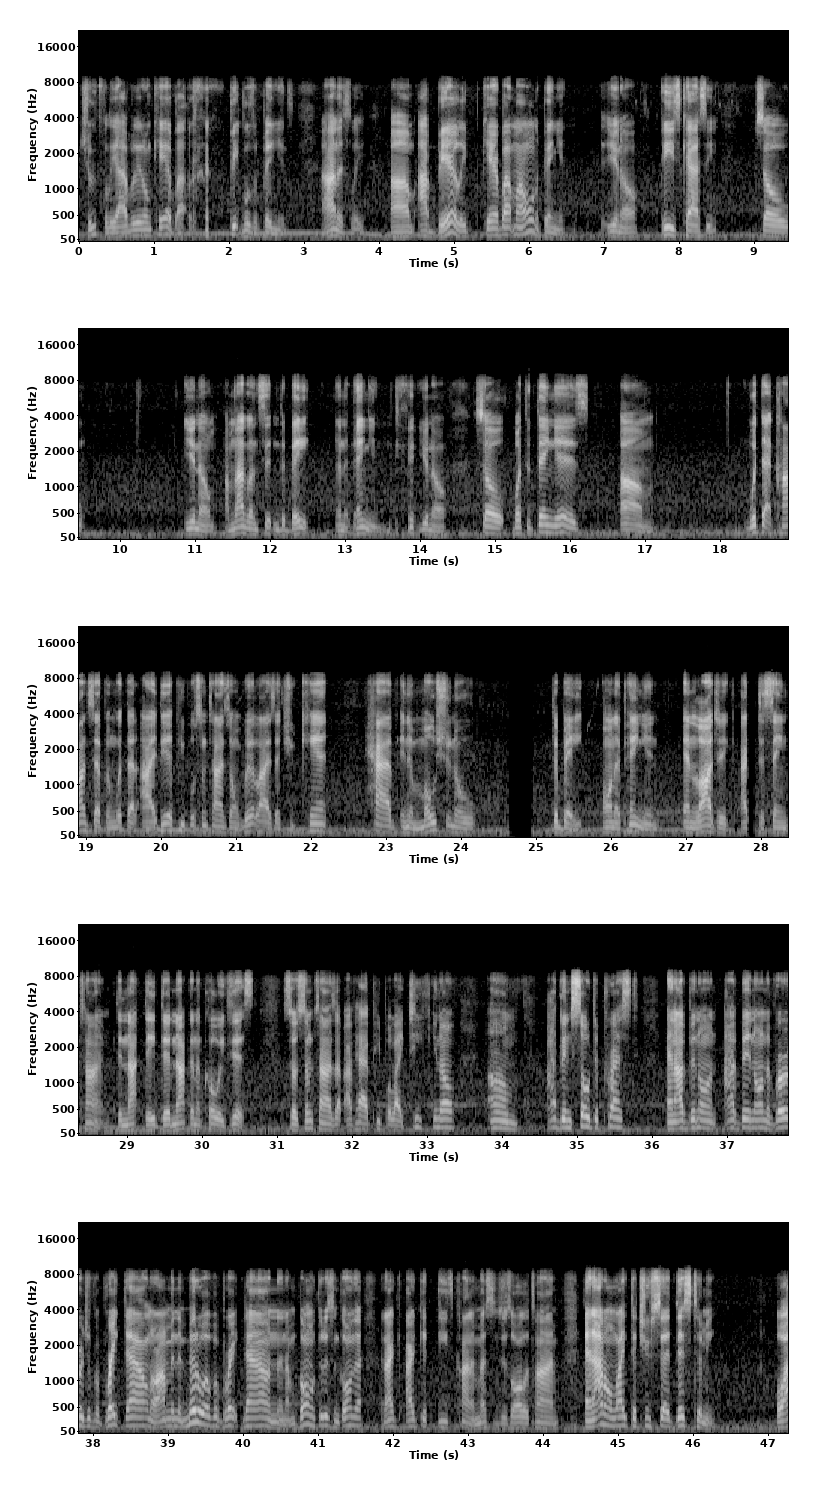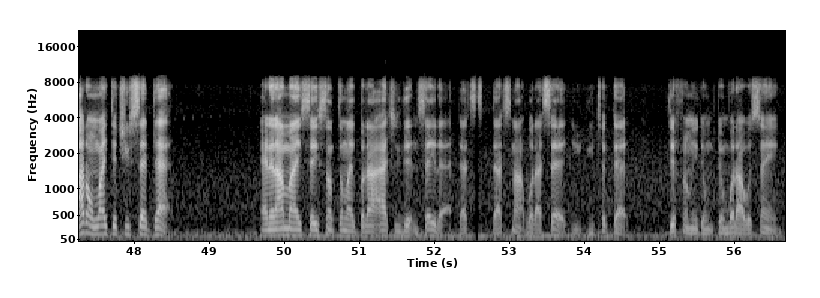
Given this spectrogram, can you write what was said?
truthfully, I really don't care about people's opinions. Honestly, um, I barely care about my own opinion. You know, peace, Cassie. So, you know, I'm not going to sit and debate an opinion. you know, so but the thing is, um, with that concept and with that idea, people sometimes don't realize that you can't have an emotional debate on opinion and logic at the same time. They're not they they're not going to coexist. So sometimes I've, I've had people like Chief, you know, um, I've been so depressed and I've been on I've been on the verge of a breakdown or I'm in the middle of a breakdown and I'm going through this and going that and I, I get these kind of messages all the time and I don't like that you said this to me or I don't like that you said that and then I might say something like, "But I actually didn't say that. That's that's not what I said. You you took that differently than, than what I was saying."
